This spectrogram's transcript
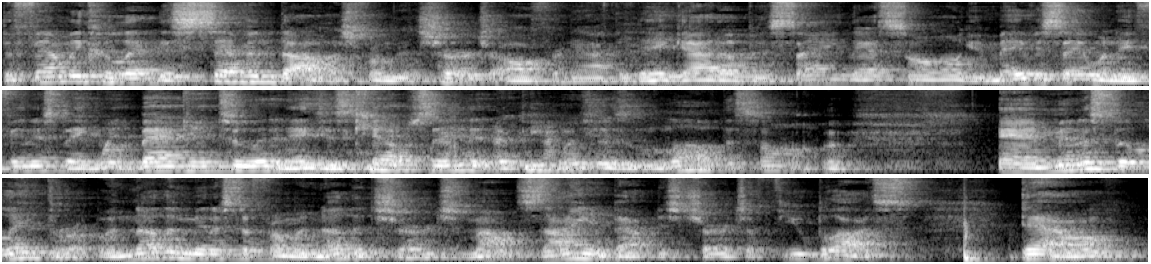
The family collected $7 from the church offering after they got up and sang that song. And maybe say when they finished, they went back into it and they just kept singing it. The people just loved the song. And Minister Lathrop, another minister from another church, Mount Zion Baptist Church, a few blocks down,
